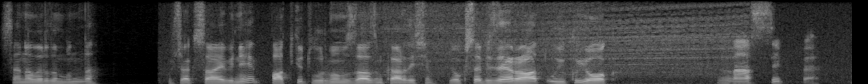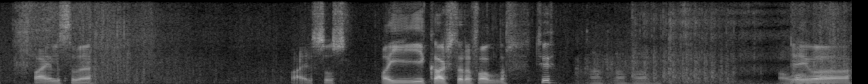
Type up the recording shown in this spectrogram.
Sen alırdın bunu da. Uçak sahibini patküt vurmamız lazım kardeşim. Yoksa bize rahat uyku yok. Nasip be. Hayırlısı be. Hayırlısı olsun. Ay iyi karşı taraf aldılar. Tüh. Ha, ha, ha. Allah Eyvah.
